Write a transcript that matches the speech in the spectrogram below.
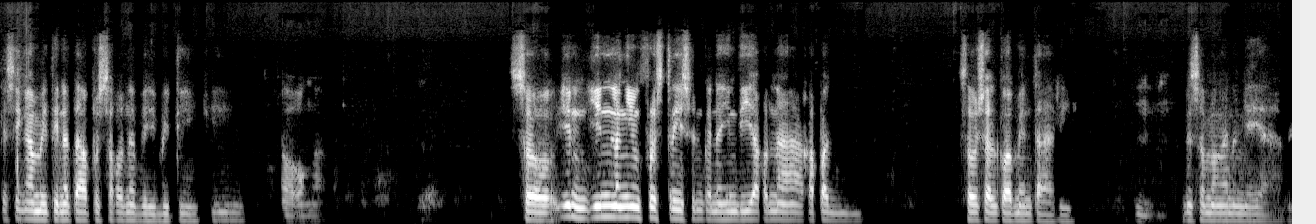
Kasi nga may tinatapos ako na Baby Tiki. Oo nga. So, yun, yun lang yung frustration ko na hindi ako nakakapag social commentary Mm. doon sa mga nangyayari.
